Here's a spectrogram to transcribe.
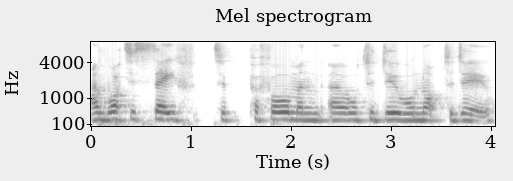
and what is safe to perform and uh, or to do or not to do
